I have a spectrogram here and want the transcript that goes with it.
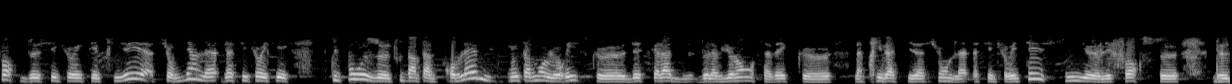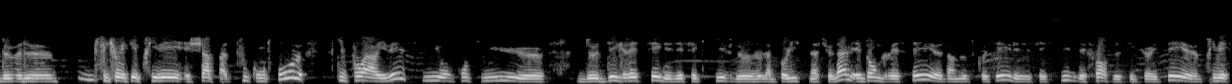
forces de sécurité privée assurent bien la, sécurité. qui pose tout un tas de problèmes, notamment le risque d'escalade de la violence avec euh, la privatisation de la, sécurité. Si les forces de, de, de sécurité privée échappent à tout contrôle, ce qui pourrait arriver si on continue euh, de dégraisser les effectifs de la police nationale et d'engraisser euh, d'un autre côté les effectifs des forces de sécurité euh, privées.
